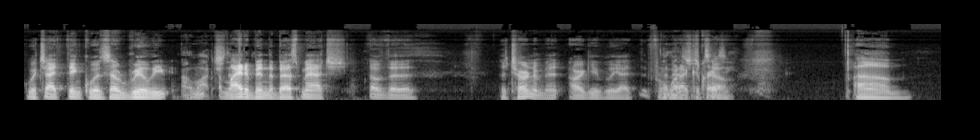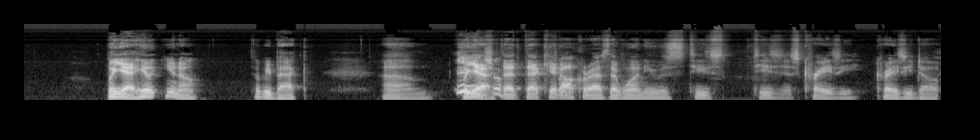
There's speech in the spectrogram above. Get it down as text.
which I think was a really might have been the best match of the the tournament, arguably. I, from what I could crazy. tell. Um, but yeah, he'll you know he'll be back. Um, but Yeah, yeah, sure. that that kid Alcaraz that won, he was he's he's just crazy, crazy dope.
